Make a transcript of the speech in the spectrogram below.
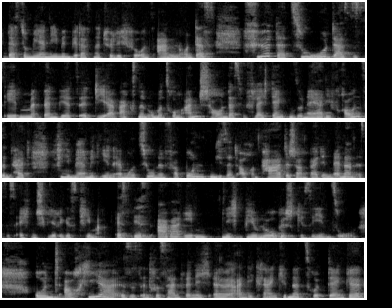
desto mehr nehmen wir das natürlich für uns an. Und und das führt dazu, dass es eben, wenn wir jetzt äh, die Erwachsenen um uns herum anschauen, dass wir vielleicht denken, so, naja, die Frauen sind halt viel mehr mit ihren Emotionen verbunden, die sind auch empathischer und bei den Männern ist es echt ein schwieriges Thema. Es ist aber eben nicht biologisch gesehen so. Und auch hier ist es interessant, wenn ich äh, an die kleinen Kinder zurückdenke.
